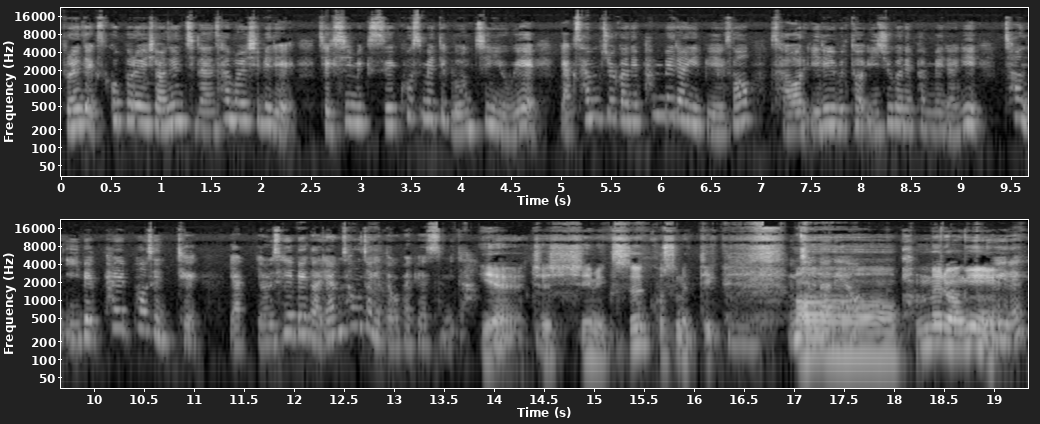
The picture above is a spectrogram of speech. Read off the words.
브랜드 엑스코퍼레이션은 지난 3월 11일 잭시믹스 코스메틱 론칭 이후에 약 3주간의 판매량에 비해서 4월 1일부터 2주간의 판매량이 1208%, 약 13배가량 성장했다고 발표했습니다. 예, 제시믹스 코스메틱. 음, 엄청나네요. 어, 왜 판매량이 이래?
